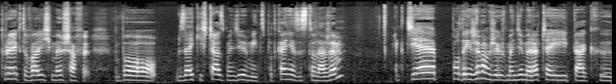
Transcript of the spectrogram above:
projektowaliśmy szafy, bo za jakiś czas będziemy mieć spotkanie ze stolarzem, gdzie podejrzewam, że już będziemy raczej tak y,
